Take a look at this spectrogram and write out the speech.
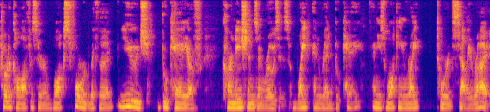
protocol officer walks forward with a huge bouquet of carnations and roses, a white and red bouquet and he's walking right towards Sally Ride.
